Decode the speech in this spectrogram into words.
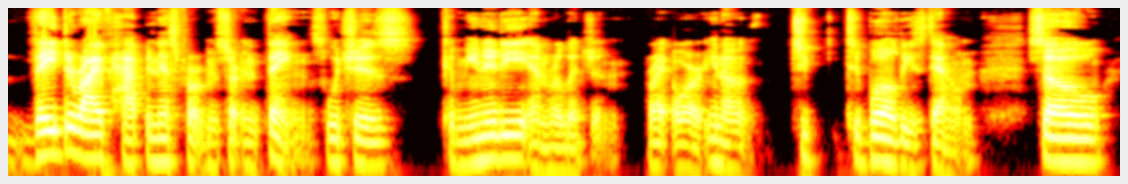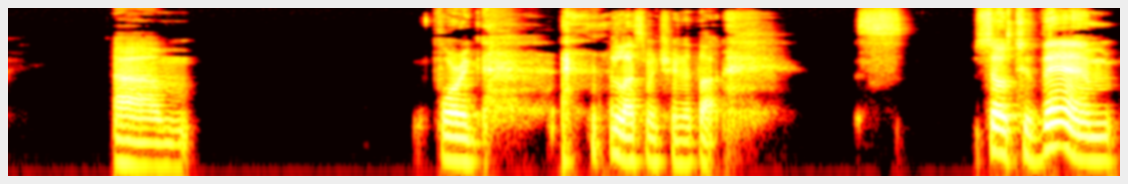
they derive happiness from certain things, which is community and religion, right? Or you know, to to boil these down. So, um, for I lost my train of thought. So to them,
